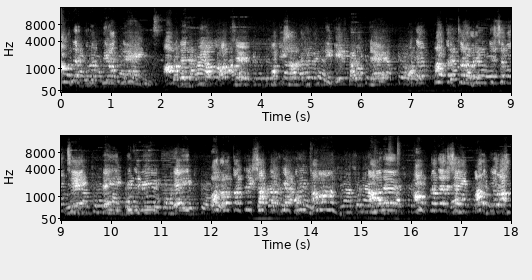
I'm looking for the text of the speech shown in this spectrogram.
আমাদের কোনো বিরোধ নেই। আমাদের বিরোধ হচ্ছে মোদী সরকারের এই পৃথিবীর এই অগণতান্ত্রিক সরকারকে এখনই আপনাদের সেই ভারতীয় রাষ্ট্র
